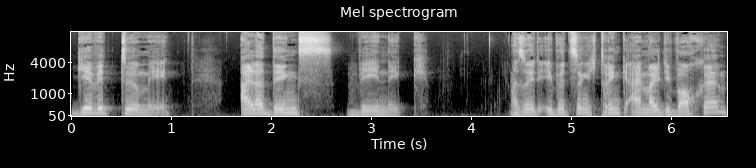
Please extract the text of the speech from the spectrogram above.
Give it to me. Allerdings wenig. Also ich, ich würde sagen, ich trinke einmal die Woche,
